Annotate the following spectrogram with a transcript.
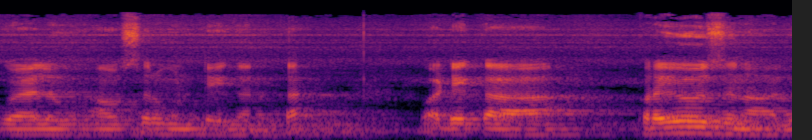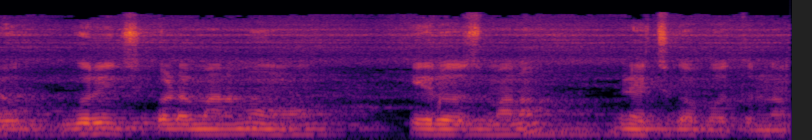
ఒకవేళ అవసరం ఉంటే కనుక వాటి యొక్క ప్రయోజనాలు గురించి కూడా మనము ఈరోజు మనం నేర్చుకోబోతున్నాం.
